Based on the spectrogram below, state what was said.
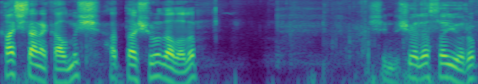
Kaç tane kalmış? Hatta şunu da alalım. Şimdi şöyle sayıyorum.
